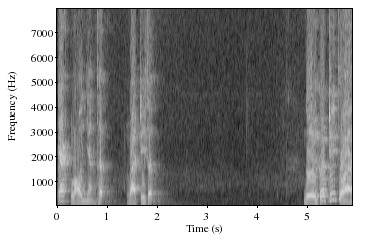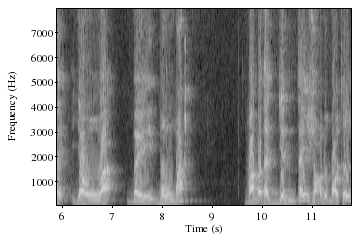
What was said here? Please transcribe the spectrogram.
các loại nhận thức và tri thức. Người có trí tuệ giàu bị mù mắt, vẫn có thể nhìn thấy rõ được mọi thứ,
